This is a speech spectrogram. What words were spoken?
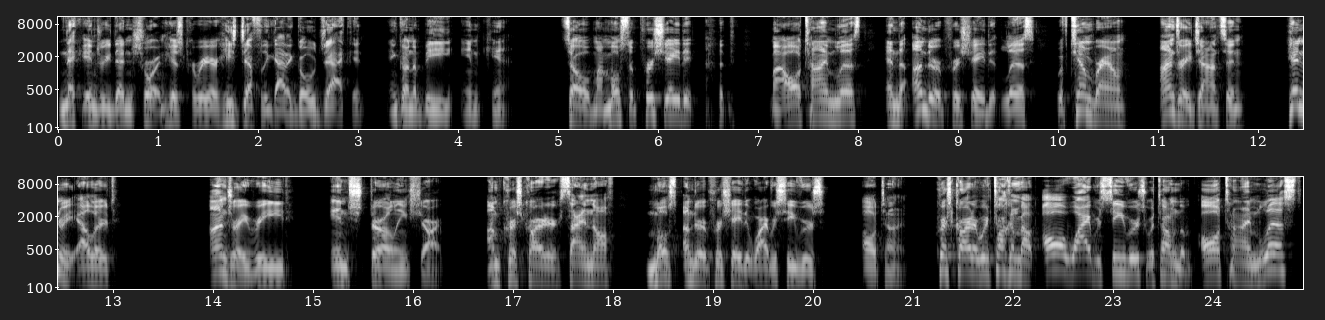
neck injury doesn't shorten his career, he's definitely got a gold jacket and going to be in Canton. So my most appreciated, my all-time list, and the underappreciated list with Tim Brown, Andre Johnson, Henry Ellard, Andre Reed, and Sterling Sharpe. I'm Cris Carter, signing off. Most underappreciated wide receivers all time. Cris Carter, we're talking about all wide receivers. We're talking about all time list.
